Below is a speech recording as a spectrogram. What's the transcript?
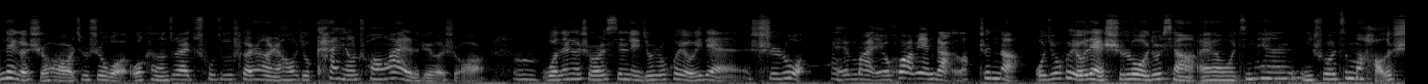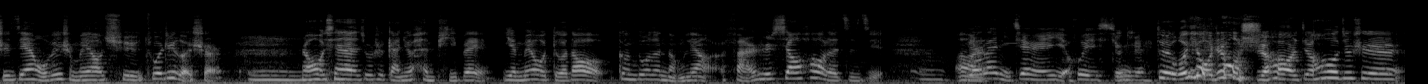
那个时候就是我我可能坐在出租车上，然后就看向窗外的这个时候，嗯，我那个时候心里就是会有一点失落。哎呀妈呀，有画面感了。真的，我就会有点失落，我就想，哎呀，我今天你说这么好的时间，我为什么要去做这个事儿？嗯然后我现在就是感觉很疲惫，也没有得到更多的能量，反而是消耗了自己。嗯原来你见人也会就是对我有这种时候，就然后就是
